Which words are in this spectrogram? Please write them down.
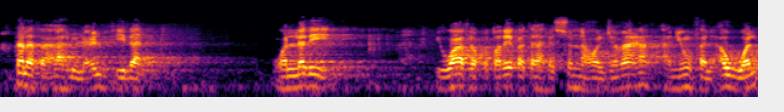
اختلف أهل العلم في ذلك. والذي يوافق طريقة أهل السنة والجماعة أن ينفى الأول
